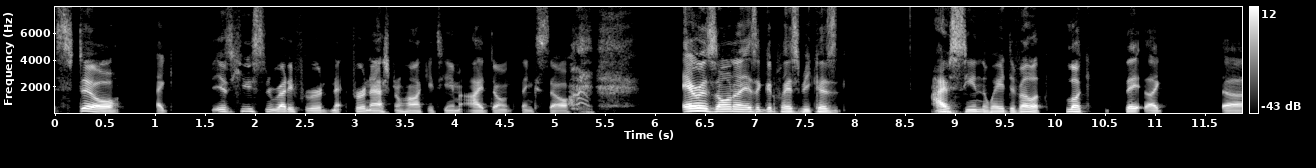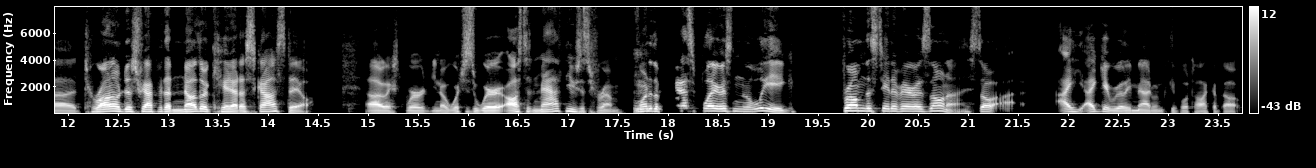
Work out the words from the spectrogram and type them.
still like is Houston ready for for a national hockey team? I don't think so. Arizona is a good place because I've seen the way it developed. Look, they like uh Toronto just drafted another kid out of Scottsdale uh, where you know which is where Auston Matthews is from, one of mm-hmm. the best players in the league from the state of Arizona. So I I get really mad when people talk about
